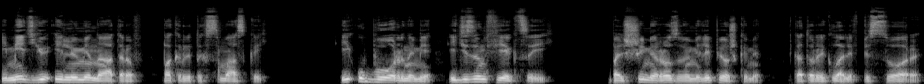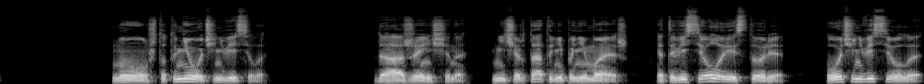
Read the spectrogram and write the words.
и медью иллюминаторов, покрытых смазкой, и уборными, и дезинфекцией, большими розовыми лепешками, которые клали в писсуары. Ну, что-то не очень весело. Да, женщина, ни черта ты не понимаешь. Это веселая история, очень веселая.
